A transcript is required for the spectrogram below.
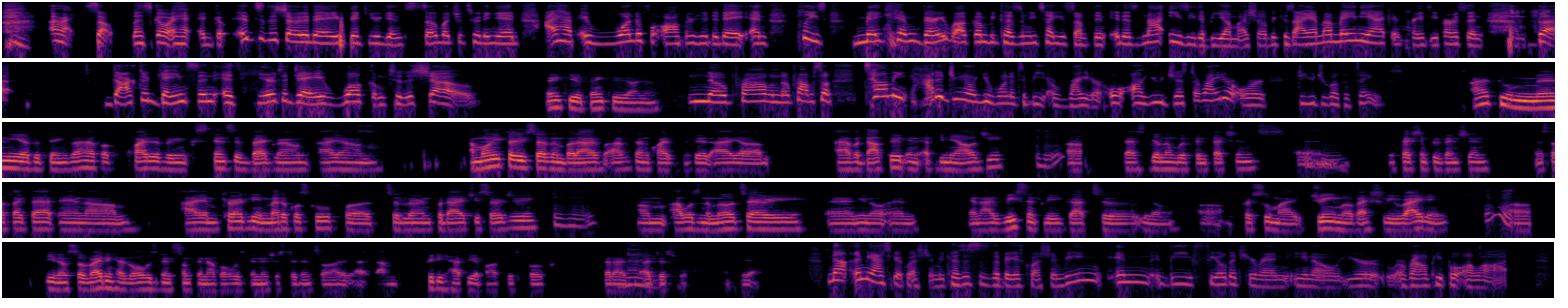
All right, so let's go ahead and go into the show today. Thank you again so much for tuning in. I have a wonderful author here today, and please make him very welcome because let me tell you something. It is not easy to be on my show because I am a maniac and crazy person, but Dr. Gainson is here today. Welcome to the show. Thank you. Thank you, Yaya. No problem, no problem. So tell me, how did you know you wanted to be a writer? Or are you just a writer or do you do other things? I do many other things. I have a quite of an extensive background. I um I'm only 37, but I've I've done quite a bit. I um I have a doctorate in epidemiology. Mm-hmm. Uh, that's dealing with infections and mm-hmm. infection prevention and stuff like that. And um, I am currently in medical school for to learn podiatry surgery. Mm-hmm. Um, I was in the military, and you know, and and I recently got to you know um, pursue my dream of actually writing. Mm. Uh, you know, so writing has always been something I've always been interested in. So I, I am pretty happy about this book that I nice. I just yeah. Now, let me ask you a question because this is the biggest question. Being in the field that you're in, you know, you're around people a lot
